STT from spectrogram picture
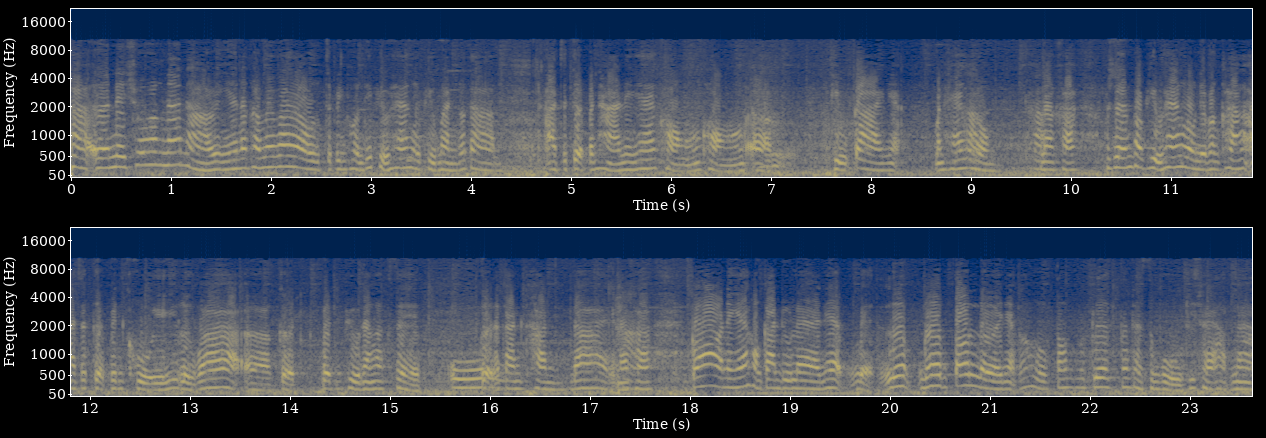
ค่ะเออในช่วงหน้าหนาวอย่างเงี้ยนะคะ ไม่ว่าเราจะเป็นคนที่ผิวแห้งหรือผิวมันก็ตาม อาจจะเกิดปัญหาในแง่ของของเอิ่มผิวกายเนี่ย มันแห้งลงค่ะนะคะ เพราะฉะนั้นพอผิวแห้งลงเนี่ยบางครั้งอาจจะเกิดเป็นขุยหรือว่าเอ่อเกิดเป็นผิวหนังอักเสบอืมเกิดอาการคันได้นะคะ ค่ะ ก็ในแง่ของการดูแลเนี่ยเริ่มเริ่มต้นเลยเนี่ยก็คงต้องเลือกตั้งแต่สบู่ที่ใช้อาบน้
